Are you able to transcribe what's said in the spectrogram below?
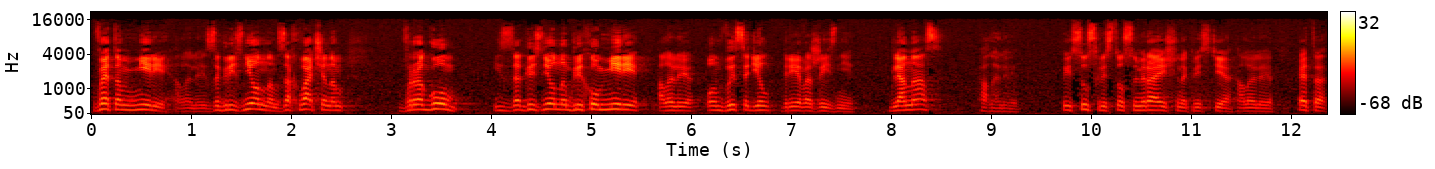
в этом мире, загрязненном, захваченном врагом и загрязненном грехом мире. Он высадил древо жизни. Для нас, Иисус Христос, умирающий на кресте, это,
